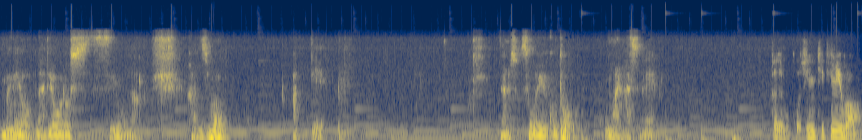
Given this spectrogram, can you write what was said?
胸をなで下ろすような感じもあって、なんでしょう、そういうことを思いましたね。あでも個人的には、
